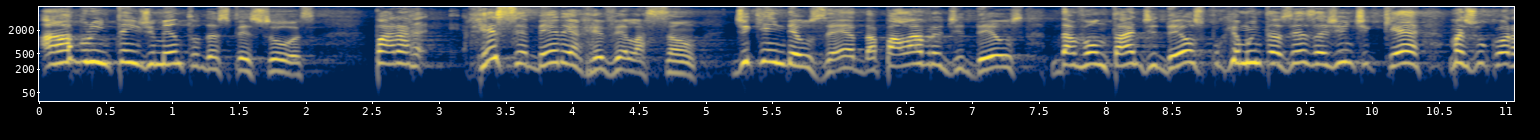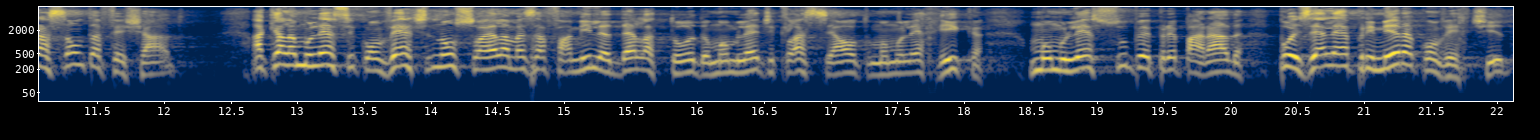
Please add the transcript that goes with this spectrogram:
abra o entendimento das pessoas para receberem a revelação de quem Deus é, da palavra de Deus, da vontade de Deus, porque muitas vezes a gente quer, mas o coração está fechado. Aquela mulher se converte, não só ela, mas a família dela toda, uma mulher de classe alta, uma mulher rica, uma mulher super preparada, pois ela é a primeira convertida.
